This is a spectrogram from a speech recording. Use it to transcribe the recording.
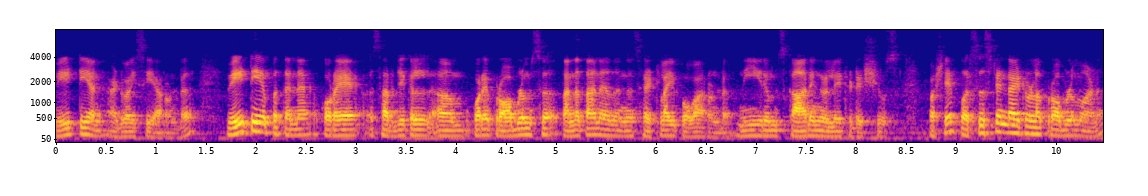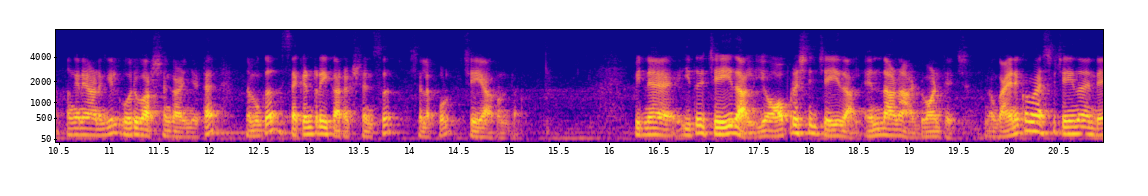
വെയിറ്റ് ചെയ്യാൻ അഡ്വൈസ് ചെയ്യാറുണ്ട്. വെയിറ്റ് ചെയ്യപ്പോൾ തന്നെ കുറേ സർജിക്കൽ കുറേ പ്രോബ്ലംസ് തന്നെത്താനെ അതങ്ങ് സെറ്റിലായി പോകാറുണ്ട്. നീരും സ്കാറിങ് റിലേറ്റഡ് ഇഷ്യൂസ് പക്ഷേ പെർസിസ്റ്റന്റ് ആയിട്ടുള്ള പ്രോബ്ലമാണ് അങ്ങനെയാണെങ്കിൽ ഒരു വർഷം കഴിഞ്ഞിട്ട് നമുക്ക് സെക്കൻഡറി കറക്ഷൻസ് ചിലപ്പോൾ ചെയ്യാറുണ്ട്. പിന്നെ ഇത് ചെയ്താൽ ഈ ഓപ്പറേഷൻ ചെയ്താൽ എന്താണ് അഡ്വാന്റേജ് ഗൈനക്കോമാസ്റ്റി ചെയ്യുന്നതിന്റെ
